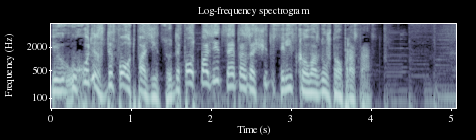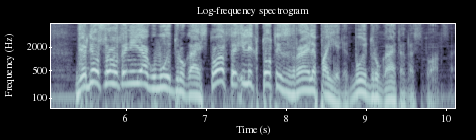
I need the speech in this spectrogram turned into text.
уходит в дефолт-позицию. Дефолт-позиция это защита сирийского воздушного пространства. Вернется он Таньягу, будет другая ситуация, или кто-то из Израиля поедет, будет другая тогда ситуация.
